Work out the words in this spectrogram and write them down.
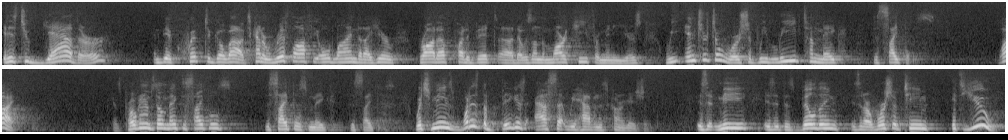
It is to gather and be equipped to go out. To kind of riff off the old line that I hear brought up quite a bit uh, that was on the marquee for many years. We enter to worship, we leave to make disciples. Why? Because programs don't make disciples, disciples make disciples. Which means, what is the biggest asset we have in this congregation? Is it me? Is it this building? Is it our worship team? It's you.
